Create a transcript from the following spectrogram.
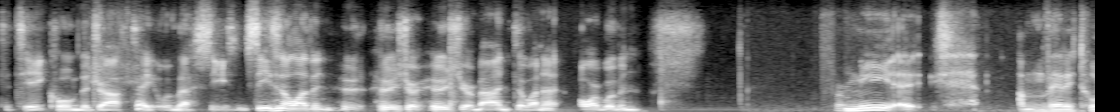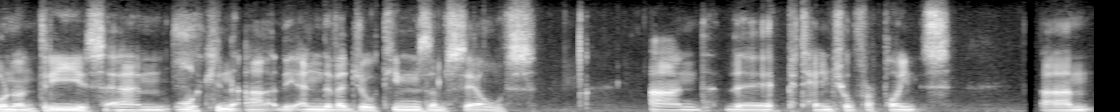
To take home the draft title this season. Season eleven, who, who's your who's your man to win it or woman? For me, I'm very torn on threes. Um, looking at the individual teams themselves and the potential for points, um,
